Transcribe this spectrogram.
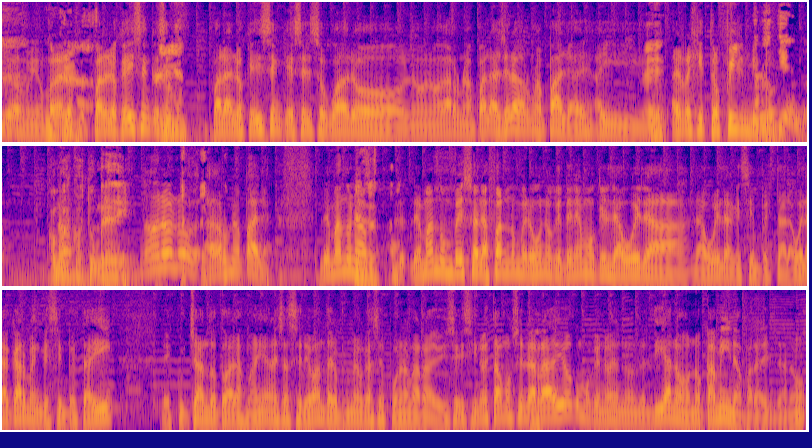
Dios mío. Para los, para los que dicen que Cel- Tremendo. para los que dicen que Celso Cuadro no, no agarra una pala, ayer agarró una pala, ¿eh? Hay, ¿Eh? hay registro Está fílmico. mintiendo, como No. es costumbre de. No, no, no, agarró una pala. Le mando una, le mando un beso a la fan número uno que tenemos, que es la abuela, la abuela que siempre está, la abuela Carmen que siempre está ahí. Escuchando todas las mañanas, ella se levanta y lo primero que hace es poner la radio. Dice, y si no estamos en la radio, como que no, no- el día no, no camina para ella, ¿no?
